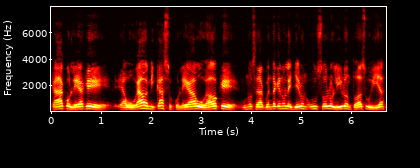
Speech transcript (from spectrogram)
cada colega que, abogado en mi caso, colegas abogados que uno se da cuenta que no leyeron un solo libro en toda su vida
